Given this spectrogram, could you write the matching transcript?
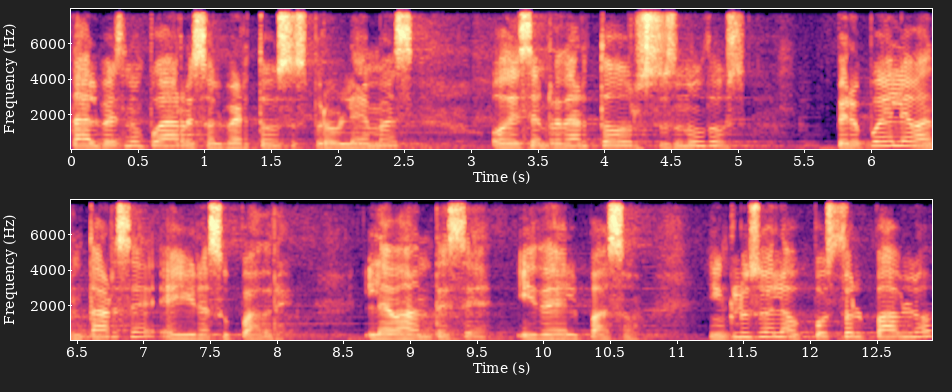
Tal vez no pueda resolver todos sus problemas o desenredar todos sus nudos, pero puede levantarse e ir a su Padre. Levántese y dé el paso. Incluso el apóstol Pablo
